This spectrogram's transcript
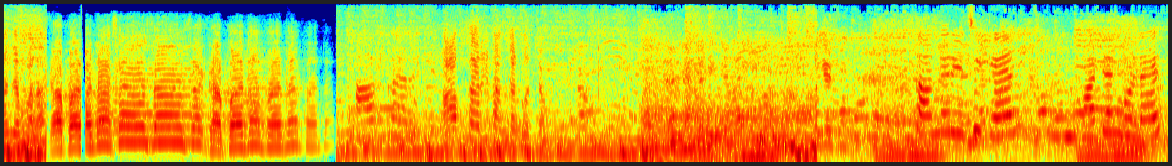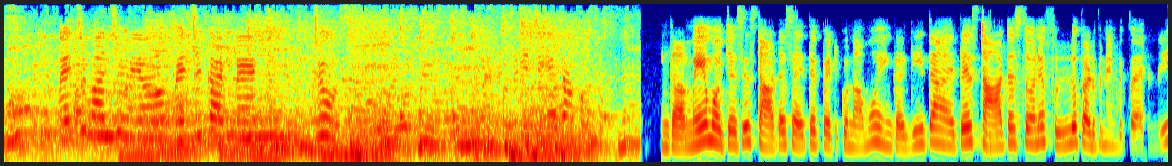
ఏమని చెప్పాలా? హాఫ్ సారీ ఫంక్షన్కి వచ్చాం. Tandoori chicken mutton bullets veg manchurian veg cutlet juice. Chicken కోసం ఇంకా మేము వచ్చేసి స్టార్టర్స్ అయితే పెట్టుకున్నాము. ఇంకా గీత అయితే స్టార్టర్స్ తోనే ఫుల్ కడుపు నిండిపోయింది.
